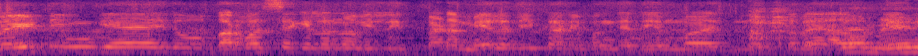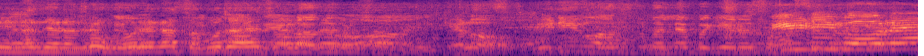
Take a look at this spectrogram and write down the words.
ರೈಟಿಂಗ್ಗೆ ಇದು ಭರವಸೆಗೆಲ್ಲ ನಾವು ಇಲ್ಲಿ ಬೇಡ ಮೇಲಧಿಕಾರಿ ಬಂದು ಅದೇನ್ ಮಾಡ್ತಾರೆ ಮೇನ್ ಊರಿನ ಸಮುದಾಯ ಕೇಳೋ ಪಿ ಡಿ ಹಂತದಲ್ಲೇ ಬಗೆಹರಿಸೋ ಅವ್ರು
